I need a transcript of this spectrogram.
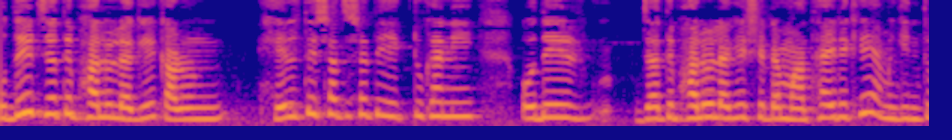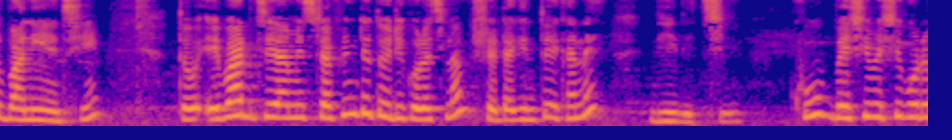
ওদের যাতে ভালো লাগে, কারণ হেলথের সাথে সাথে একটুখানি ওদের যাতে ভালো লাগে সেটা মাথায় রেখে আমি কিন্তু বানিয়েছি। তো এবার যে আমি স্টাফিংটা তৈরি করেছিলাম, সেটা কিন্তু এখানে দিয়ে দিচ্ছি। খুব বেশি বেশি করে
